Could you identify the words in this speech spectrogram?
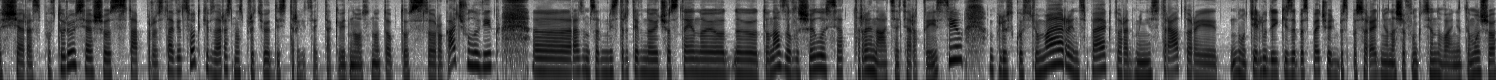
ще раз повторюся, що з 100%, про 100% зараз у нас працює десь 30, так відносно. Тобто з 40 чоловік е, разом з адміністративною частиною, е, то нас залишилося 13 артистів, плюс костюмер, інспектор, адміністратор і ну, ті люди, які забезпечують безпосередньо наше функціонування. Тому що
